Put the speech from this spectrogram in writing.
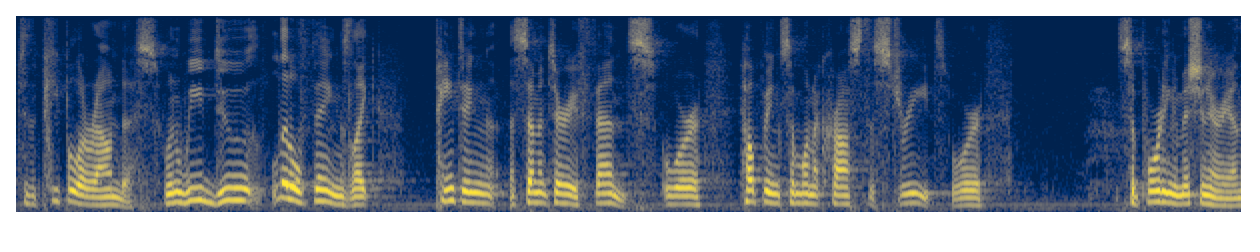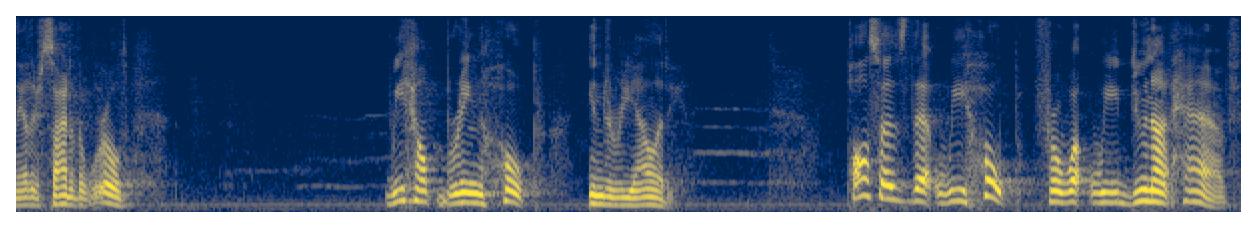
to the people around us, when we do little things like painting a cemetery fence or helping someone across the street or supporting a missionary on the other side of the world, we help bring hope into reality. Paul says that we hope for what we do not have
